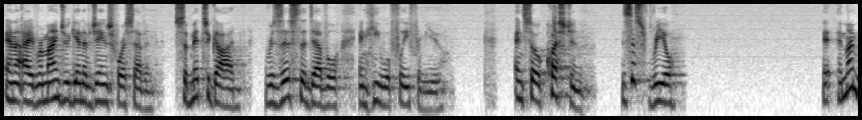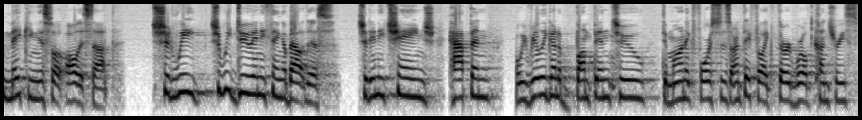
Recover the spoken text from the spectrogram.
And I remind you again of James 4 7. Submit to God, resist the devil, and he will flee from you. And so, question is this real? Am I making this all, all this up? Should we, should we do anything about this? Should any change happen? Are we really going to bump into demonic forces? Aren't they for like third world countries?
